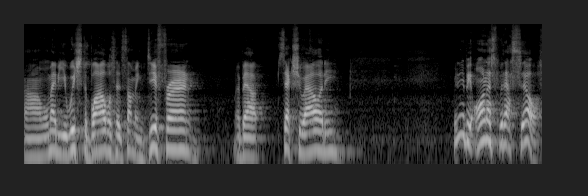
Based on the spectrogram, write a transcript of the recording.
um, or maybe you wish the Bible said something different about sexuality. We need to be honest with ourselves.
